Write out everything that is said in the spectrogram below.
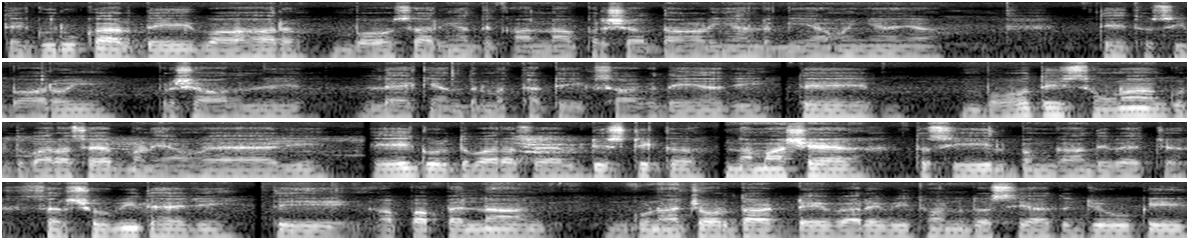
ਤੇ ਗੁਰੂ ਘਰ ਦੇ ਬਾਹਰ ਬਹੁਤ ਸਾਰੀਆਂ ਦੁਕਾਨਾਂ, ਪ੍ਰਸ਼ਾਦਾਂ ਵਾਲੀਆਂ ਲੱਗੀਆਂ ਹੋਈਆਂ ਆ। ਤੇ ਤੁਸੀਂ ਬਾਹਰੋਂ ਹੀ ਪ੍ਰਸ਼ਾਦ ਲੈ- ਲੈ ਕੇ ਅੰਦਰ ਮੱਥਾ ਟੇਕ ਸਕਦੇ ਆ ਜੀ। ਤੇ ਬਹੁਤ ਹੀ ਸੋਹਣਾ ਗੁਰਦੁਆਰਾ ਸਾਹਿਬ ਬਣਿਆ ਹੋਇਆ ਹੈ ਜੀ। ਇਹ ਗੁਰਦੁਆਰਾ ਸਾਹਿਬ ਡਿਸਟ੍ਰਿਕਟ ਨਵਾਂਸ਼ਹਿਰ ਤਹਿਸੀਲ ਬੰਗਾ ਦੇ ਵਿੱਚ ਸਰਸ਼ੋਭਿਤ ਹੈ ਜੀ। ਤੇ ਆਪਾਂ ਪਹਿਲਾਂ ਗੁਣਾ ਚੌਰ ਦਾ ਅੱਡੇ ਬਾਰੇ ਵੀ ਤੁਹਾਨੂੰ ਦੱਸਿਆ ਤੇ ਜੋ ਕਿ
